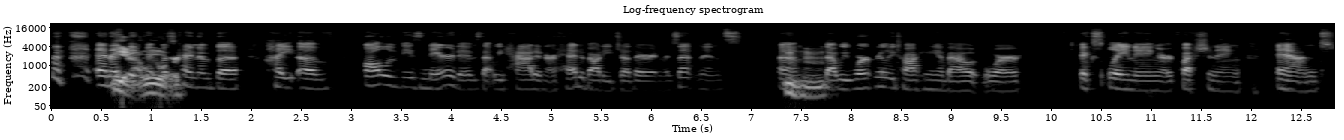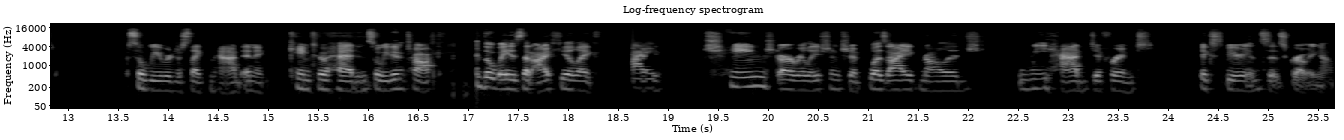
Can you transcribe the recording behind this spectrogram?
and I yeah, think it we was were. kind of the height of all of these narratives that we had in our head about each other and resentments um, mm-hmm. that we weren't really talking about or explaining or questioning. And so we were just like mad and it came to a head. And so we didn't talk. The ways that I feel like I changed our relationship was I acknowledged we had different experiences growing up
